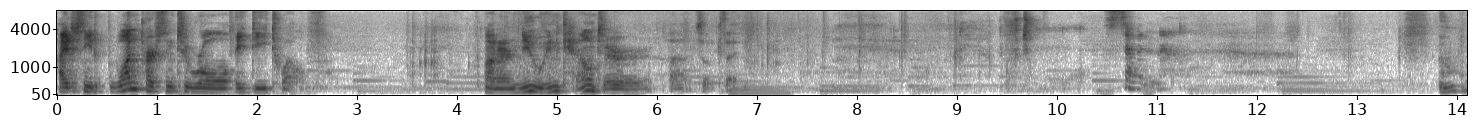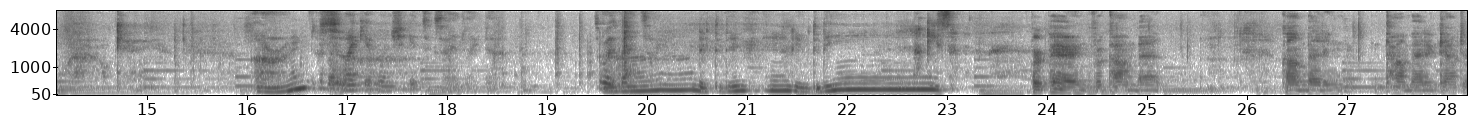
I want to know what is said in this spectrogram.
I just need one person to roll a d12 on our new encounter. Uh, I'm so excited. Seven. Ooh, okay. All right. I don't like it when she gets excited like that. It's always a bad sign. Lucky seven. Preparing for combat. Combating combat encounter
